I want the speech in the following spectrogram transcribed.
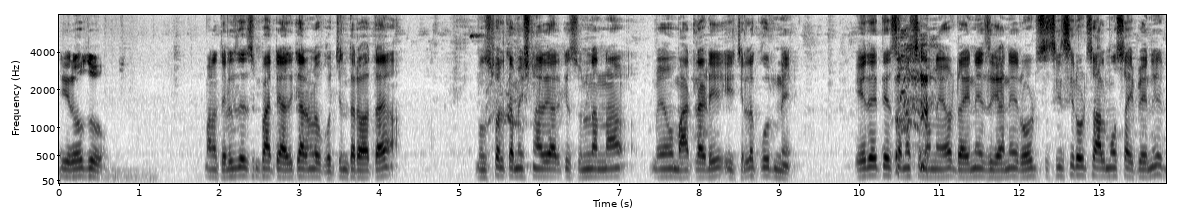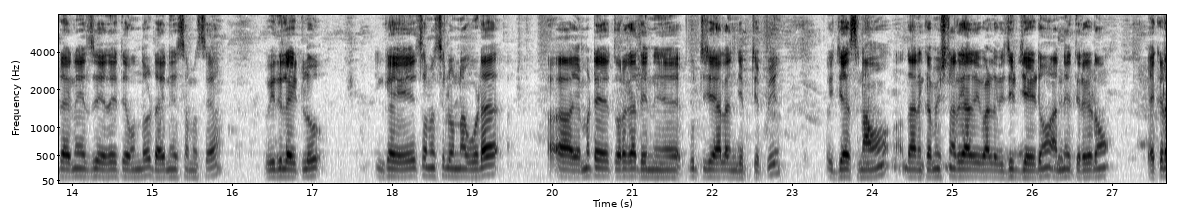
ఈరోజు మన తెలుగుదేశం పార్టీ అధికారంలోకి వచ్చిన తర్వాత మున్సిపల్ కమిషనర్ గారికి సునలన్న మేము మాట్లాడి ఈ చిల్లకూరుని ఏదైతే సమస్యలు ఉన్నాయో డ్రైనేజ్ కానీ రోడ్స్ సీసీ రోడ్స్ ఆల్మోస్ట్ అయిపోయినాయి. డ్రైనేజ్ ఏదైతే ఉందో డ్రైనేజ్ సమస్య వీధి లైట్లు ఇంకా ఏ సమస్యలు ఉన్నా కూడా ఎమ్మటే త్వరగా దీన్ని పూర్తి చేయాలని చెప్పి చెప్పి ఇది చేస్తున్నాము దాని కమిషనర్ గారు ఇవాళ విజిట్ చేయడం అన్నీ తిరగడం ఎక్కడ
